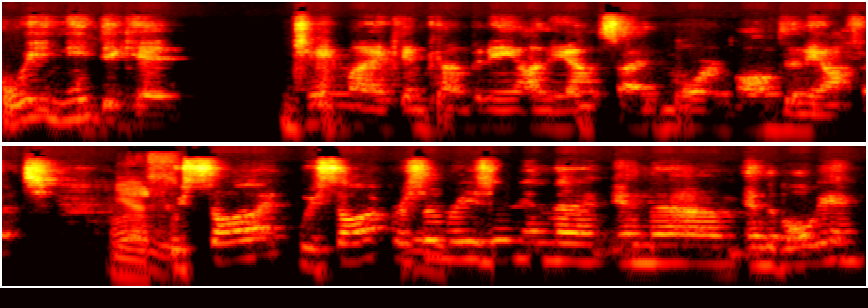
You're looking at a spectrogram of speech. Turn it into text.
we need to get J Mike and company on the outside more involved in the offense. Yes. We saw it. We saw it for some reason in the in the um, in the bowl game,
